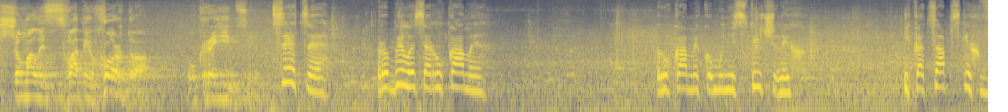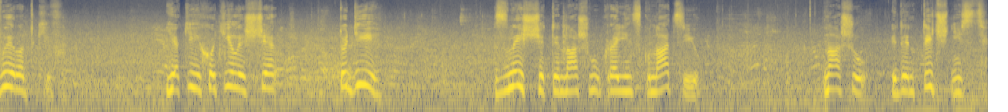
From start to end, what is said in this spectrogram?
що мали звати гордо українці. Все це робилося руками, руками комуністичних і кацапських виродків, які хотіли ще тоді знищити нашу українську націю, нашу ідентичність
